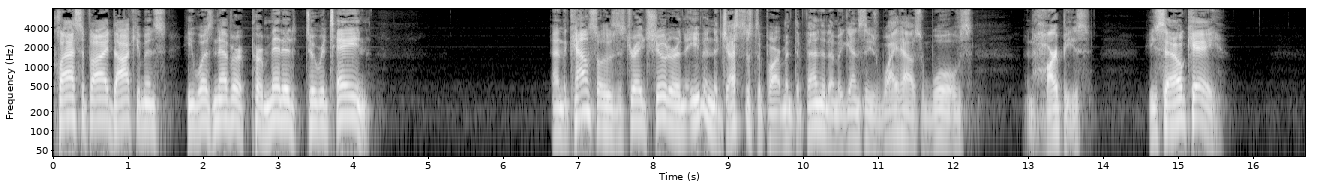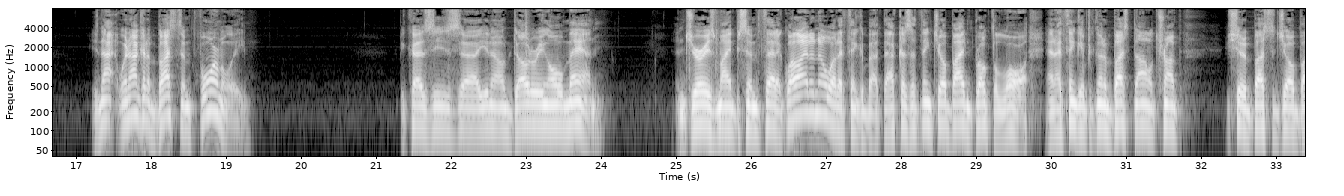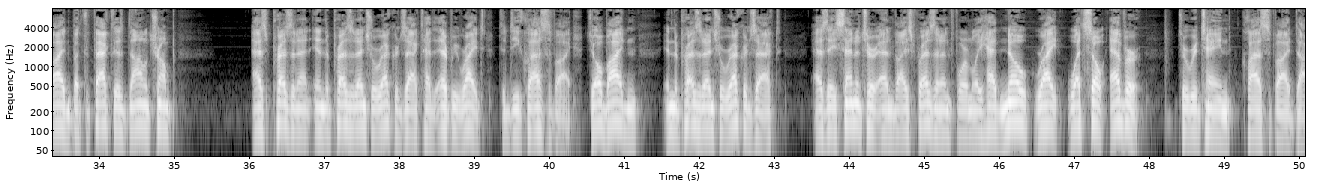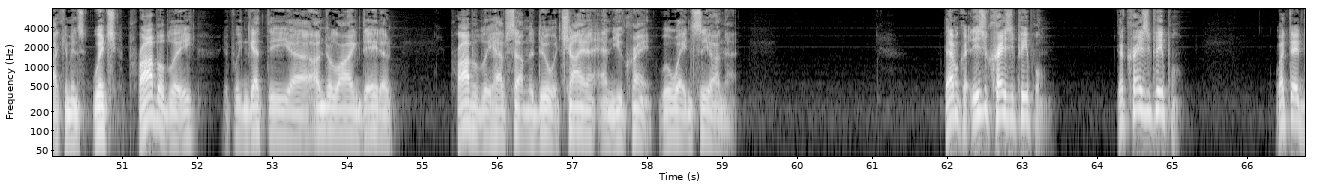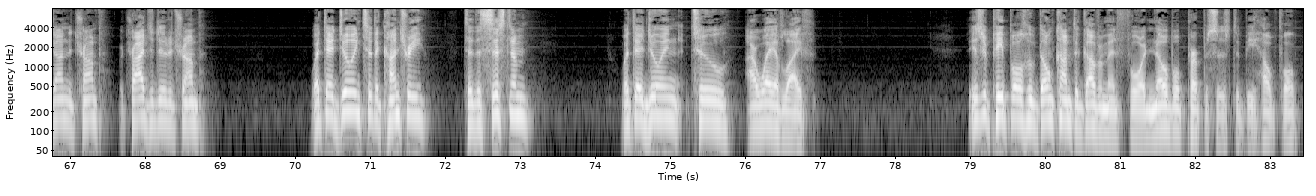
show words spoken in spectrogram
classified documents he was never permitted to retain and the counsel, who's a straight shooter, and even the Justice Department defended him against these White House wolves and harpies. He said, "Okay, he's not. We're not going to bust him formally because he's, uh, you know, doting old man." And juries might be sympathetic. Well, I don't know what I think about that because I think Joe Biden broke the law. And I think if you're going to bust Donald Trump, you should have busted Joe Biden. But the fact is, Donald Trump as president in the Presidential Records Act had every right to declassify. Joe Biden in the Presidential Records Act as a senator and vice president formerly had no right whatsoever to retain classified documents, which probably, if we can get the uh, underlying data, probably have something to do with China and Ukraine. We'll wait and see on that. Democrat, these are crazy people. They're crazy people what they've done to Trump or tried to do to Trump, what they're doing to the country, to the system, what they're doing to our way of life. These are people who don't come to government for noble purposes to be helpful,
